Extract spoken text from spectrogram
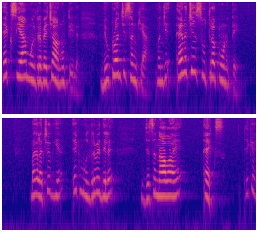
एक्स या मूलद्रव्याच्या अणुतील न्यूट्रॉनची संख्या म्हणजे एनचे सूत्र कोणते बघा लक्षात घ्या. एक मूलद्रव्य दिले ज्याचं नाव आहे एक्स ठीक आहे?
